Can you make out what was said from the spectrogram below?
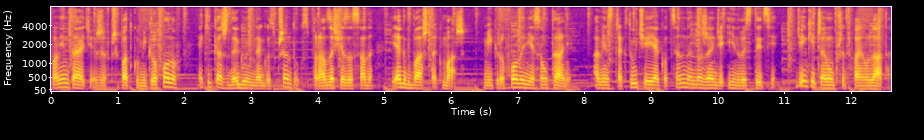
pamiętajcie, że w przypadku mikrofonów, jak i każdego innego sprzętu, sprawdza się zasada jak dbasz, tak masz. Mikrofony nie są tanie, a więc traktujcie je jako cenne narzędzie i inwestycje, dzięki czemu przetrwają lata.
